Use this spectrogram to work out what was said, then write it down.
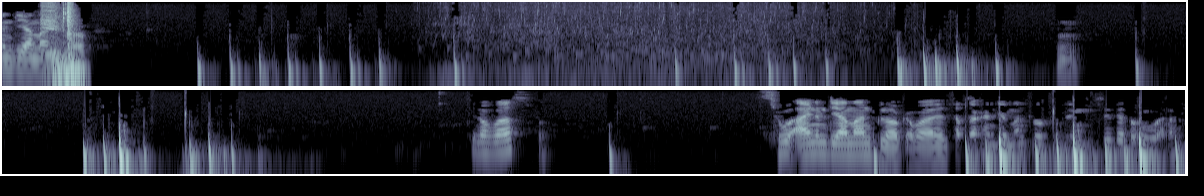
Einem Diamantblock. Hm. Noch was? Zu einem Diamantblock, aber ich habe da keinen Diamantblock gesehen. Ist hier irgendwo einer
